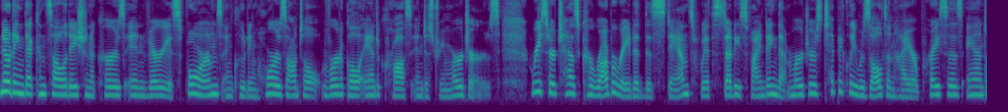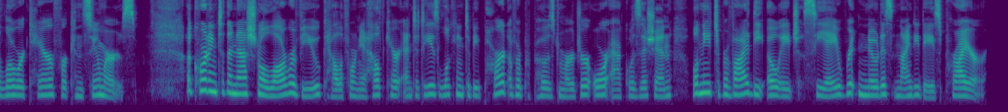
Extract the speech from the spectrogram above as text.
noting that consolidation occurs in various forms, including horizontal, vertical, and cross industry mergers. Research has corroborated this stance, with studies finding that mergers typically result in higher prices and lower care for consumers. According to the National Law Review, California healthcare entities looking to be part of a proposed merger or acquisition will need to provide the OHCA written notice 90 days prior.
